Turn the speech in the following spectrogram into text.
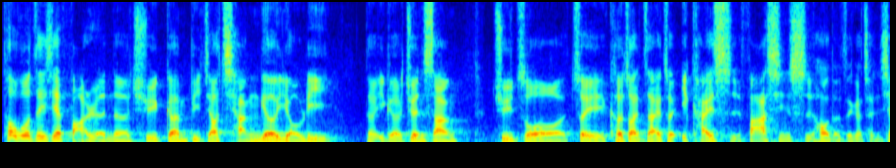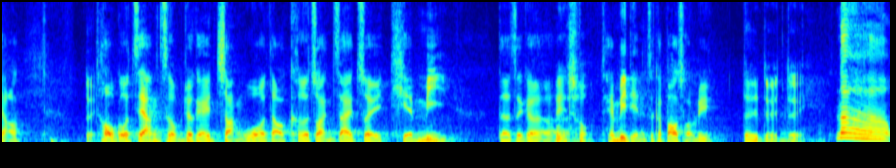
透过这些法人呢，去跟比较强而有力的一个券商去做最可转债最一开始发行时候的这个承销。对，透过这样子，我们就可以掌握到可转债最甜蜜的这个没错甜蜜点的这个报酬率。对对对。那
